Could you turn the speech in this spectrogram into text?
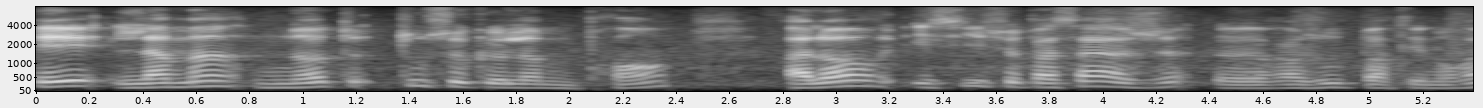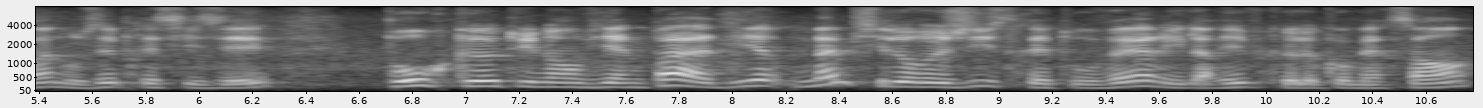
Et la main note tout ce que l'homme prend. Alors ici, ce passage, rajoute Parthénora, nous est précisé pour que tu n'en viennes pas à dire, même si le registre est ouvert, il arrive que le commerçant,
